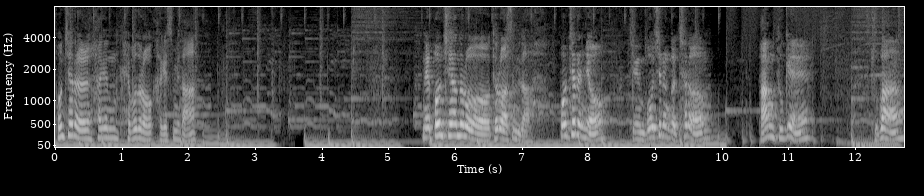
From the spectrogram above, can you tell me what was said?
본체를 확인해 보도록 하겠습니다. 네, 본체 안으로 들어왔습니다. 본체는요, 지금 보시는 것처럼 방 두 개, 주방,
